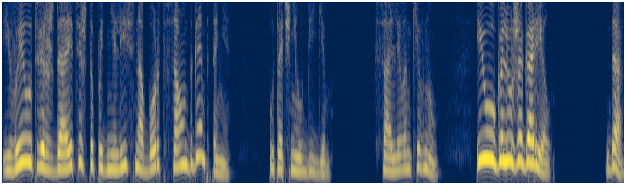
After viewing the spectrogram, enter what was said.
«И вы утверждаете, что поднялись на борт в Саундгемптоне?» — уточнил Бигем. Салливан кивнул. «И уголь уже горел». «Да,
